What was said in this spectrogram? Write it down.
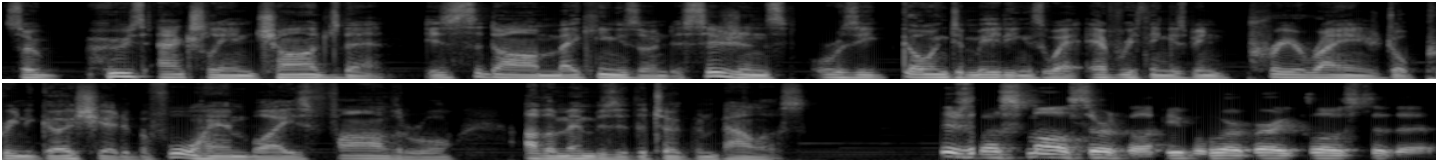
So, who's actually in charge then? Is Serdar making his own decisions, or is he going to meetings where everything has been prearranged or pre negotiated beforehand by his father or other members of the Turkmen palace? There's a small circle of people who are very close to the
